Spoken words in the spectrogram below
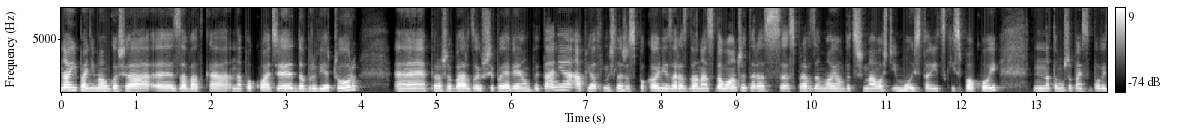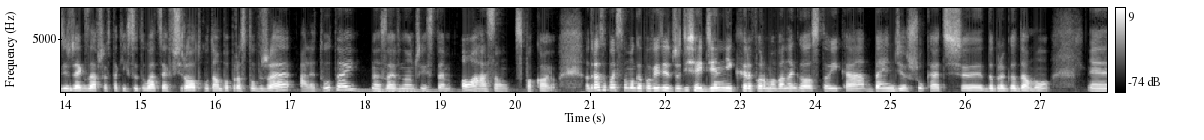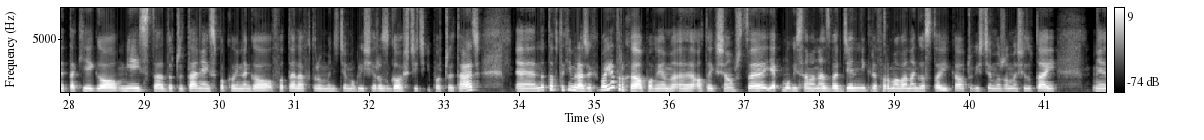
No i pani Małgosia Zawadka na pokładzie. Dobry wieczór. E, proszę bardzo, już się pojawiają pytania, a Piotr myślę, że spokojnie zaraz do nas dołączy. Teraz e, sprawdzę moją wytrzymałość i mój stoicki spokój. No to muszę Państwu powiedzieć, że jak zawsze w takich sytuacjach w środku tam po prostu wrze, ale tutaj na zewnątrz jestem oazą spokoju. Od razu Państwu mogę powiedzieć, że dzisiaj dziennik reformowanego stoika będzie szukać e, dobrego domu. E, takiego miejsca do czytania i spokojnego fotela, w którym będziecie mogli się rozgościć i poczytać, e, no to w takim razie chyba ja trochę opowiem e, o tej książce. Jak mówi sama nazwa, Dziennik Reformowanego Stoika. Oczywiście możemy się tutaj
